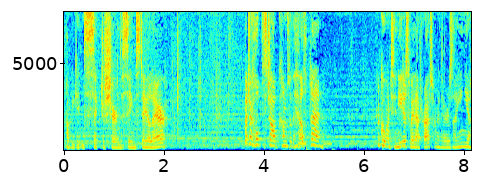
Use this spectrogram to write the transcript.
Probably getting sick just sharing the same stale air. Better hope this job comes with a health plan. You're going to need us with that rat over there is eyeing you.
